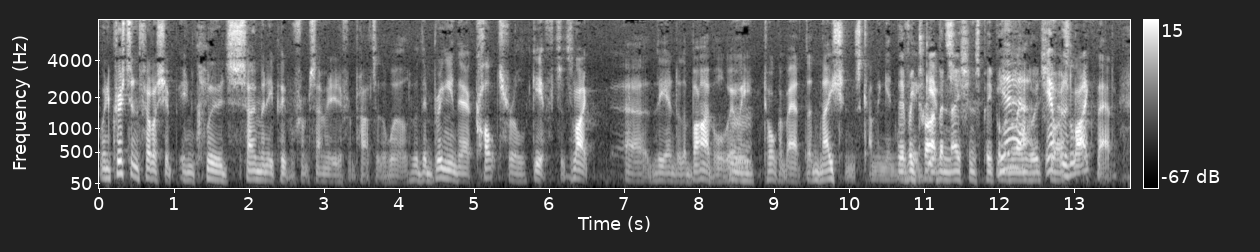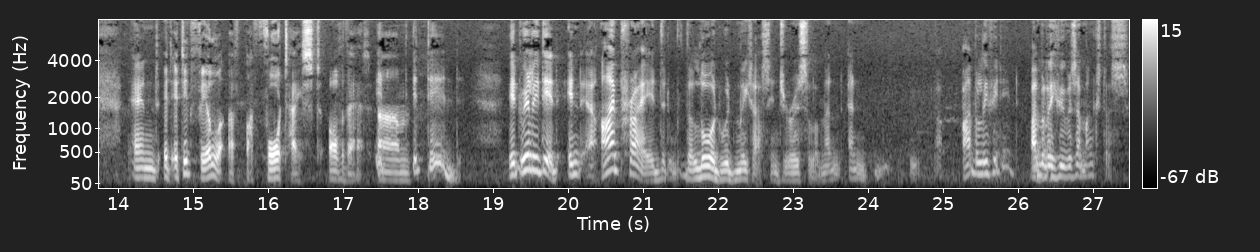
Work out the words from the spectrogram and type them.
When Christian fellowship includes so many people from so many different parts of the world, where they're bringing their cultural gifts, it's like uh, the end of the Bible where we talk about the nations coming in. Every tribe gifts. and nations, people yeah, and language. Yeah, it was like that, and It, it did feel a, a foretaste of that. it, Um, it did. It really did. And I prayed that the Lord would meet us in Jerusalem, and, and I believe He did. I believe He was amongst us.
